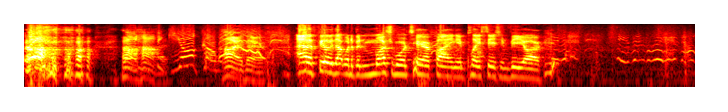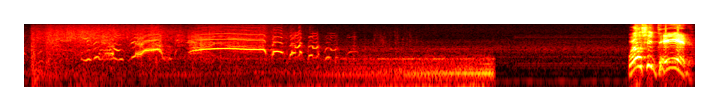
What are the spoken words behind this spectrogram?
Oh! Hi. think you're going? Hi there. I have a feeling that would have been much more terrifying in PlayStation VR. Ethan, please help me! Ethan, help! No! No! Well, she did!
